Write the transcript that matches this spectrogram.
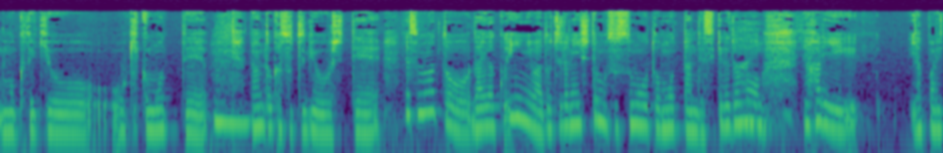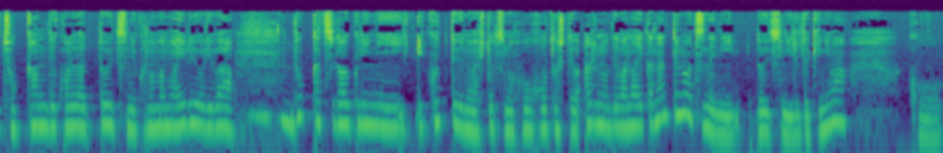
目的を大きく持って、うん、なんとか卒業をしてでその後大学院にはどちらにしても進もうと思ったんですけれども、はい、やはりやっぱり直感でこれはドイツにこのままいるよりは、どっか違う国に行くっていうのは一つの方法としてはあるのではないかなっていうのは常にドイツにいる時にはこ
